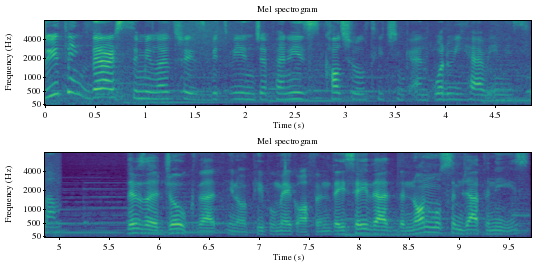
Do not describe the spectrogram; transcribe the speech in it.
Do you think there are similarities between Japanese cultural teaching and what we have in Islam? There's a joke that you know people make often. They say that the non-Muslim Japanese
